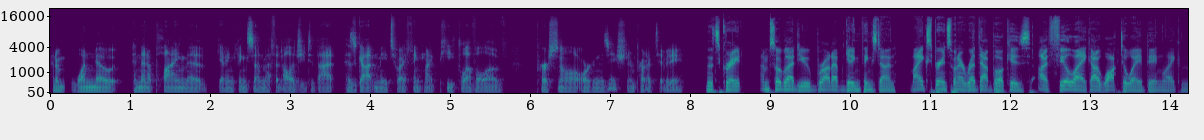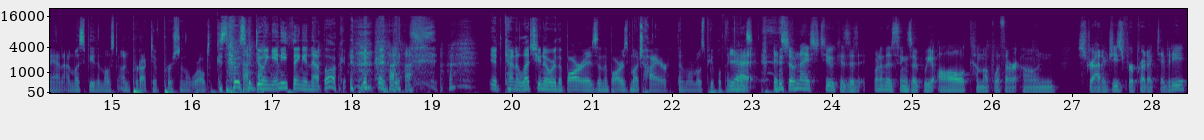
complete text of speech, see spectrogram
kind of OneNote and then applying the getting things done methodology to that has gotten me to i think my peak level of personal organization and productivity that's great. I'm so glad you brought up getting things done. My experience when I read that book is I feel like I walked away being like, man, I must be the most unproductive person in the world because I wasn't doing anything in that book. it kind of lets you know where the bar is, and the bar is much higher than where most people think yeah, it is. it's so nice too because it's one of those things like we all come up with our own strategies for productivity.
